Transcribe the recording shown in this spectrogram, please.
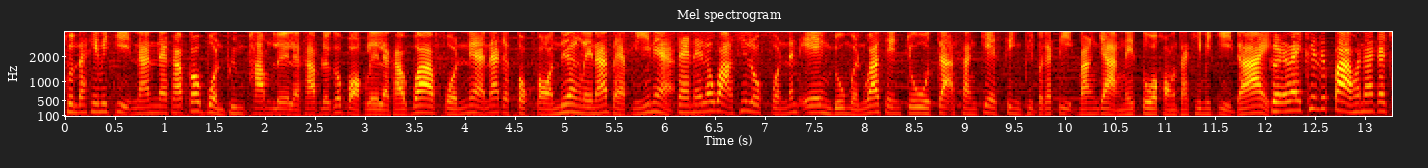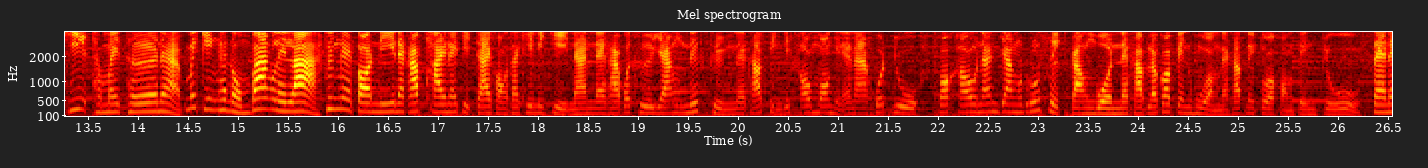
ส่วนทาเคมิจินั้นนะครับก็บ่นพึมพำเลยแหละครับแล้วก็บอกเลยแหละครับว่าฝนเนี่ยน่าจะตกต่อเนื่องเลยนะแบบนี้เนี่ยแต่ในระหว่างที่หลบฝนนั่นเองดูเหมือนว่าเซนจูจะสังเกตสิ่งผิดปกติบางอย่างในตัวของทาเคมิจิได้ เกิดอะไรขึ้นหรือเปล่าฮานากาคิทำไมเธอน่ะไม่กินขนมบ้างเลยล่ะ ซึ่งในตอนนี้นะครับภายในจิตใจของทาเคมิจินั้นนะครับก็คือยังนึกถึงนะครับสิ่งที่เขามองเห็นอนาคตอยู่ เพราะเขานั้นยังรู้สึกกังวลนะครับแล้วก็เป็นห่วงนะครับในตัวของเซนจู แต่ใน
